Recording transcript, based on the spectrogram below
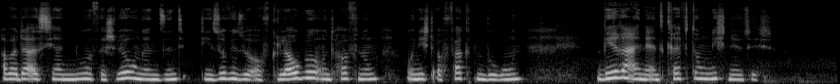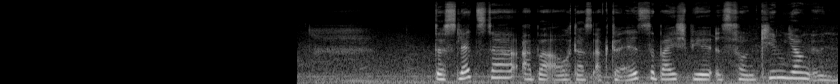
Aber da es ja nur Verschwörungen sind, die sowieso auf Glaube und Hoffnung und nicht auf Fakten beruhen, wäre eine Entkräftung nicht nötig. Das letzte, aber auch das aktuellste Beispiel ist von Kim Jong-un.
